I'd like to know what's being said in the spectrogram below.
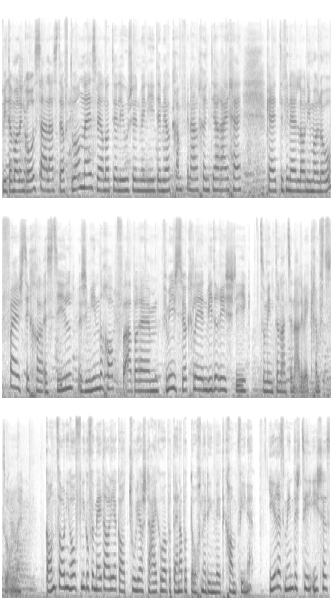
wieder mal einen grossen Anlass turnen darf. Es wäre natürlich auch schön, wenn ich den Mehrkampffinale könnte erreichen könnte. Gerätefinale lasse ich mal noch offen. Das ist sicher ein Ziel, das ist im Hinterkopf. Aber ähm, für mich ist es wirklich ein Wiedereinstieg, zum internationalen Wettkämpfe zu turnen. Ganz ohne Hoffnung auf eine Medaille geht Julia Steiger aber dann aber doch nicht in den Wettkampf hinein. Ihr Mindestziel ist es,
